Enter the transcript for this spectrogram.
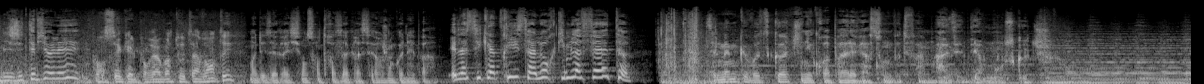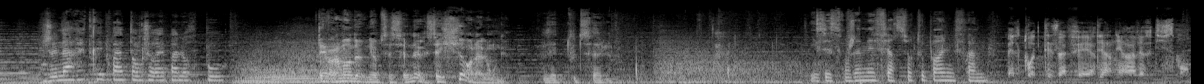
Mais j'étais violée Vous pensez qu'elle pourrait avoir tout inventé? Moi, des agressions sans trace d'agresseur, j'en connais pas. Et la cicatrice, alors, qui me l'a faite? C'est le même que votre scotch, je n'y crois pas à la version de votre femme. Arrêtez de dire mon scotch. Je n'arrêterai pas tant que j'aurai pas leur peau. T'es vraiment devenu obsessionnel, c'est chiant à la longue. Vous êtes toute seule. Ils se font jamais faire, surtout par une femme. Mêle-toi de tes affaires. Dernier avertissement.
